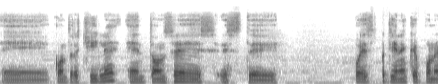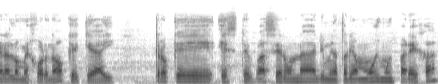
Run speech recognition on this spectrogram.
eh, contra Chile. Entonces, este pues tienen que poner a lo mejor, ¿no? Que, que hay. Creo que este va a ser una eliminatoria muy, muy pareja.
